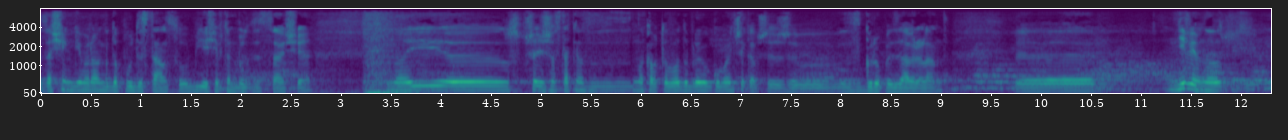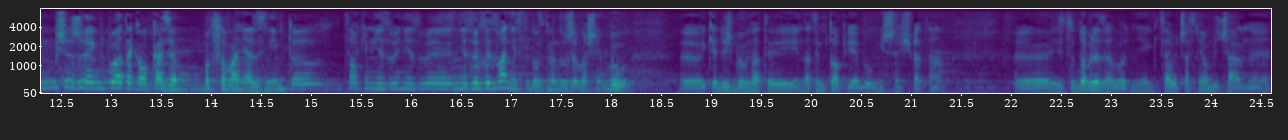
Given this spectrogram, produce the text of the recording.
zasięgiem rąk do półdystansu, bije się w tym półdystansie. No i e, przecież ostatnio znokautował dobrego Kubańczyka przecież z grupy Zauerland. E, nie wiem, no myślę, że jakby była taka okazja boksowania z nim, to całkiem niezłe, niezłe, niezłe wyzwanie z tego względu, że właśnie był, e, kiedyś był na, tej, na tym topie, był mistrzem świata. E, Jest to dobry zawodnik, cały czas nieobliczalny. Mm,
